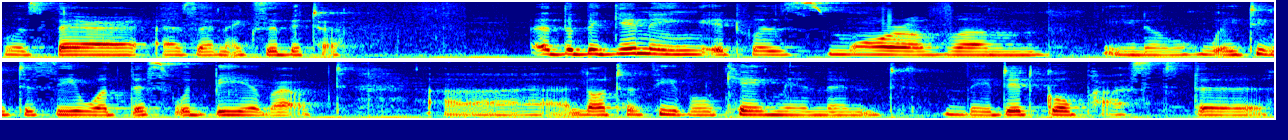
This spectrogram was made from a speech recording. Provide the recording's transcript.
was there as an exhibitor. At the beginning, it was more of, um, you know, waiting to see what this would be about. Uh, a lot of people came in and they did go past the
